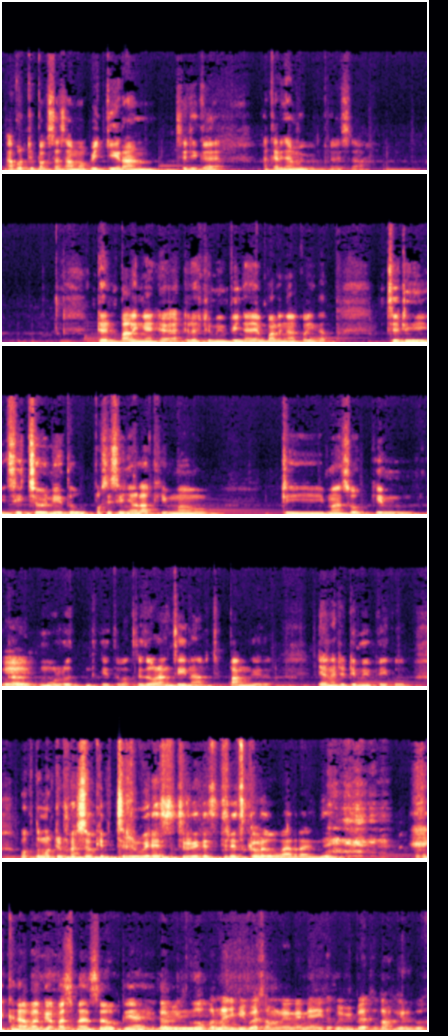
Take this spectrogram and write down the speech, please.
aku dipaksa sama pikiran. Jadi kayak akhirnya mimpi basah dan paling ngehe adalah di mimpinya yang paling aku ingat jadi si Joni itu posisinya lagi mau dimasukin ke Iya. mulut gitu waktu itu orang Cina Jepang gitu yang ada di mimpiku waktu mau dimasukin jerues jerues jerues keluar anjing kenapa nggak pas masuk ya Tapi gue pernah nyimpi bahasa sama neneknya itu mimpi bahasa terakhir gue.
